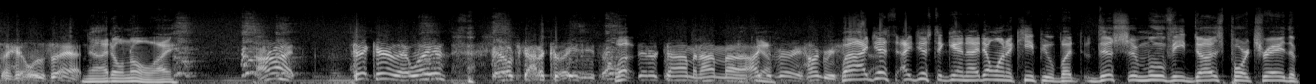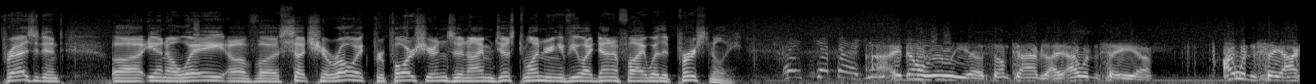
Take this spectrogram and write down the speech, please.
the hell is that? No, I don't know. I All right, take care of that, will you? You know, it's kind of crazy. It's almost Well- dinner time, and I'm uh, I Yeah. get very hungry. Well, I just, I just, again, I don't want to keep you, but this movie does portray the president uh, in a way of uh, such heroic proportions, and I'm just wondering if you identify with it personally. I don't really. Uh, sometimes I, I wouldn't say. Uh, I wouldn't say I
